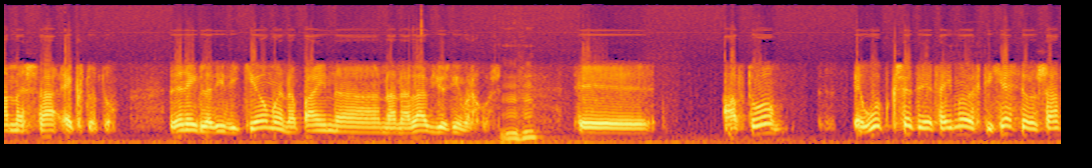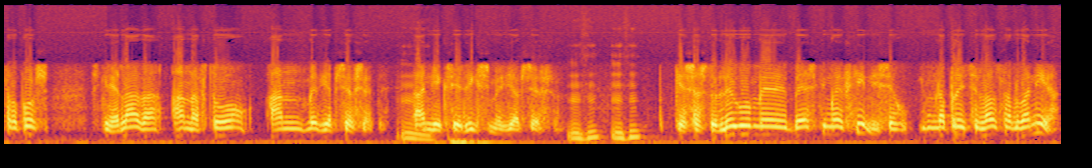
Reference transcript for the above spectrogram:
άμεσα έκτοτο. Δεν έχει δηλαδή δικαίωμα να πάει να, να αναλάβει ως δημαρχος Ε, αυτό, εγώ ξέρετε θα είμαι ο ευτυχέστερος άνθρωπος στην Ελλάδα αν αυτό, αν με διαψεύσετε. Αν οι εξελίξεις με διαψεύσουν. Και σας το λέω με αίσθημα ευθύνης. Ήμουν πριν της Ελλάδας στην Αλβανία.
